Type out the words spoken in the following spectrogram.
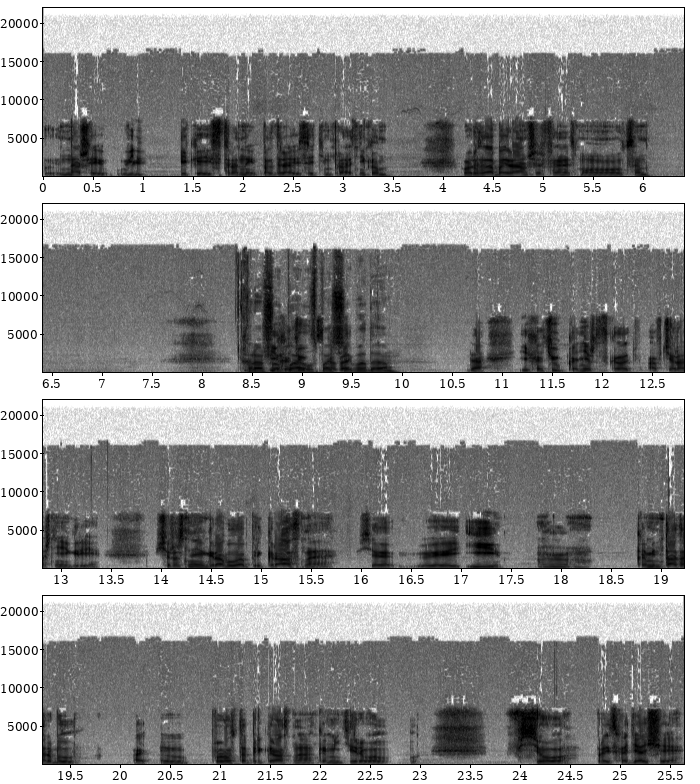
нашей великой страны поздравить с этим праздником. Урза Байрам Шерфенес Молцен. Хорошо, И Павел, сказать- спасибо, да. Да, и хочу, конечно, сказать о вчерашней игре. Вчерашняя игра была прекрасная, все, э, и м, комментатор был а, э, просто прекрасно комментировал все происходящее.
